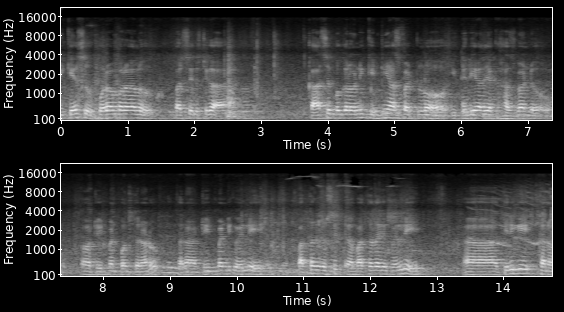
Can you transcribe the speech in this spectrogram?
ఈ కేసు పూర్వపరాలు పరిశీలించగా కాసిబుగ్గలోని కిడ్నీ హాస్పిటల్లో ఈ ఫిర్యాదు యొక్క హస్బెండ్ ట్రీట్మెంట్ పొందుతున్నాడు. తన ట్రీట్మెంట్కి వెళ్ళి భర్తను చూసి భర్త దగ్గరికి వెళ్ళి తిరిగి తను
